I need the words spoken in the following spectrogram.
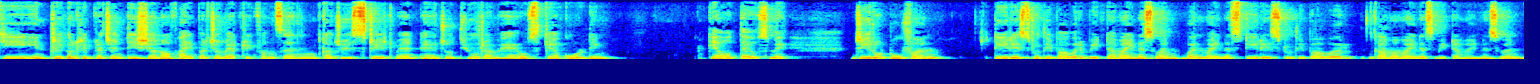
कि integral representation of hyper geometric function का जो स्टेटमेंट है, जो थ्योरम है, उसके अकॉर्डिंग क्या होता है उसमें? Zero to one t raise to the power beta minus one one minus t raise to the power gamma minus beta minus one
